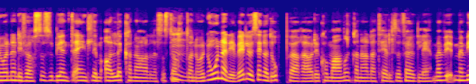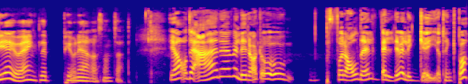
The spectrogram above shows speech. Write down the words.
noen av de første som begynte egentlig med alle kanalene som starter Mm. nå. Noen av de vil jo sikkert opphøre, og det kommer andre kanaler til, selvfølgelig. Men vi, men vi er jo egentlig pionerer, sånn sett. Ja, og det er eh, veldig rart, og, og for all del veldig, veldig gøy å tenke på.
